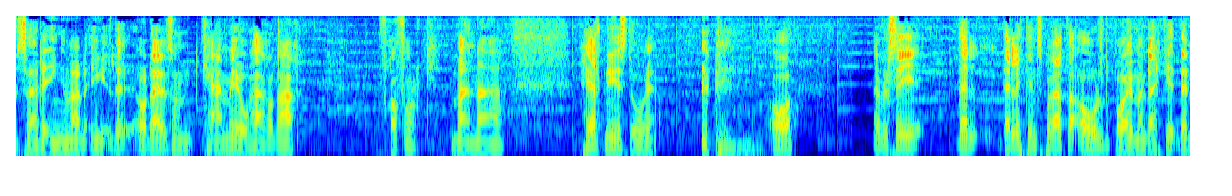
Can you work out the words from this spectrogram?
Så er det ingen av det, ingen, det Og det er sånn cameo her og der fra folk. Men uh, helt ny historie. og jeg vil si det det er litt inspirert av Oldboy, men det er, ikke, det,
